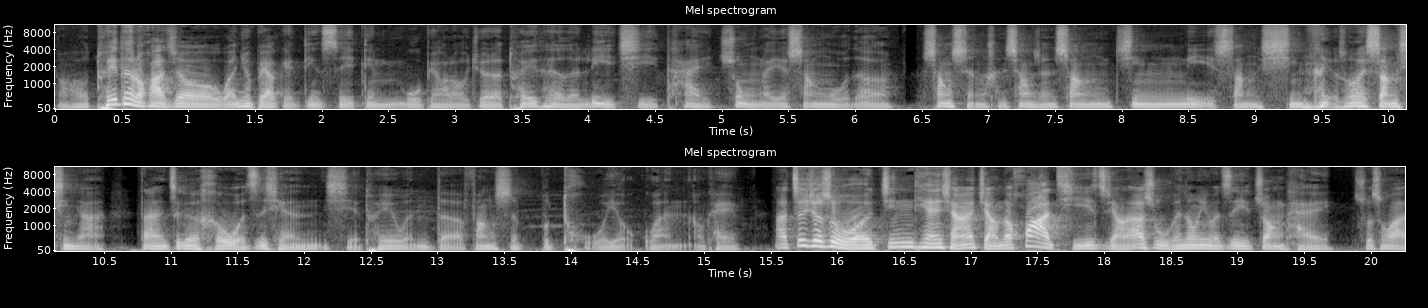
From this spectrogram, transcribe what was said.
然后推特的话，就完全不要给定自己定目标了。我觉得推特的戾气太重了，也伤我的伤神，很伤神，伤精力，伤心，有时候会伤心啊。当然，这个和我之前写推文的方式不妥有关。OK。啊，这就是我今天想要讲的话题，只讲了二十五分钟，因为自己状态说实话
